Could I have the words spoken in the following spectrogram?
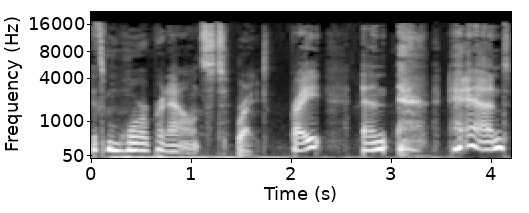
it's more pronounced. Right. right? And and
